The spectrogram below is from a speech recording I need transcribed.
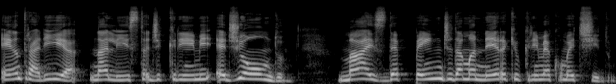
entraria na lista de crime hediondo, mas depende da maneira que o crime é cometido.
